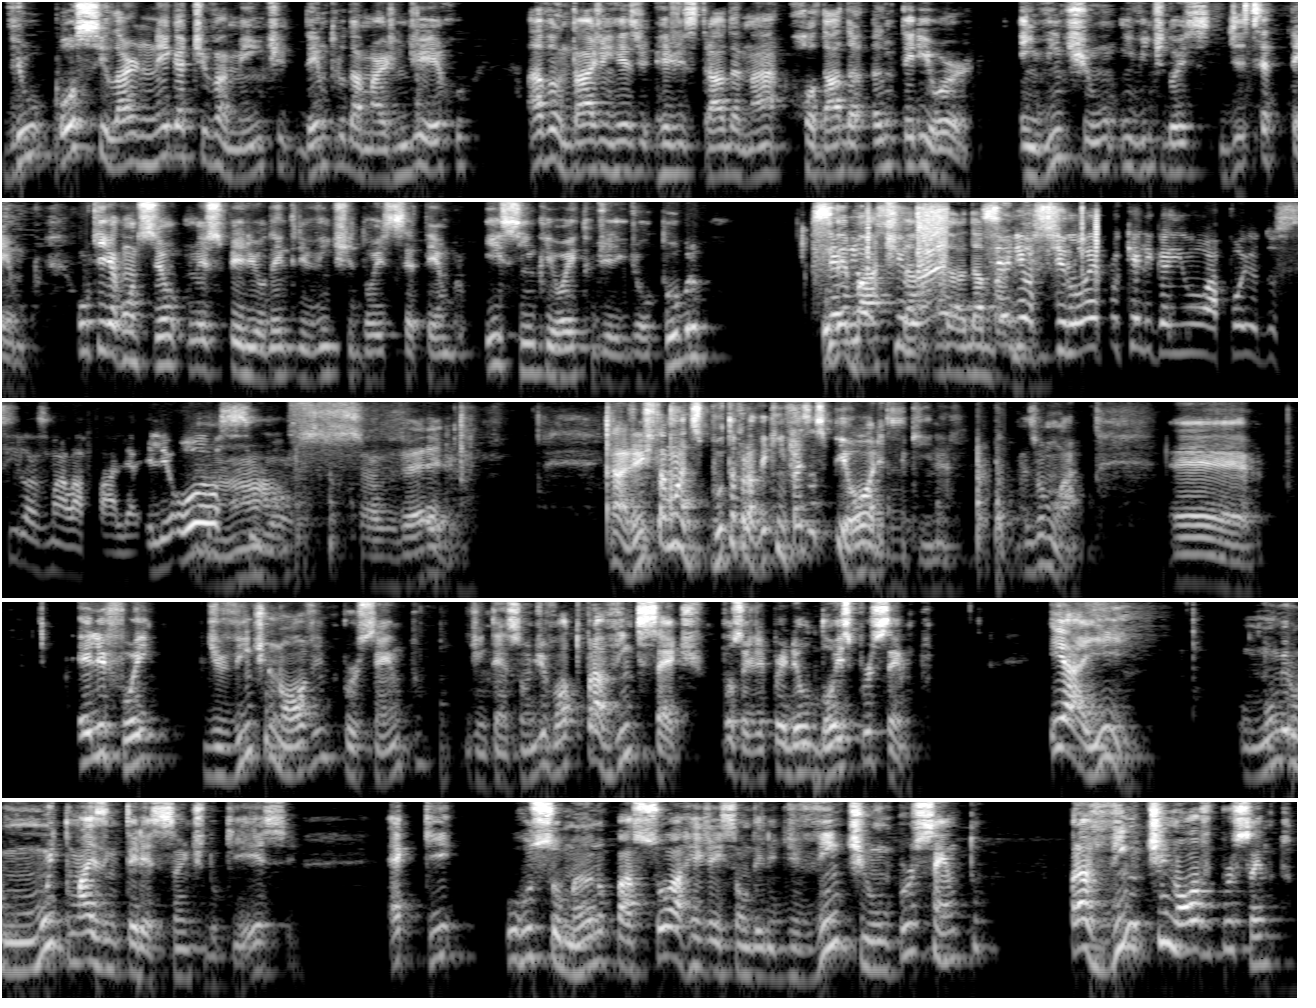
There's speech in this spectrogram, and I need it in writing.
viu oscilar negativamente dentro da margem de erro a vantagem registrada na rodada anterior, em 21 e 22 de setembro. O que aconteceu nesse período entre 22 de setembro e 5 e 8 de, de outubro? Se, ele oscilou, da, da, se ele oscilou, é porque ele ganhou o apoio do Silas Malafaia. Ele oscilou. Nossa, velho. Ah, a gente está numa disputa para ver quem faz as piores aqui, né? Mas vamos lá. É, ele foi de 29% de intenção de voto para 27%, ou seja, ele perdeu 2%. E aí, um número muito mais interessante do que esse é que o russomano passou a rejeição dele de 21% para 29%.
